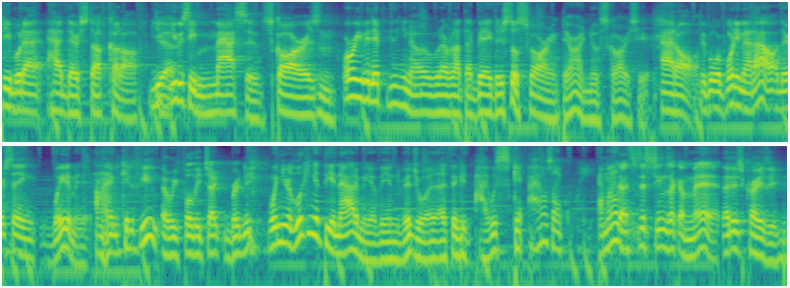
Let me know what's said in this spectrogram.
people that had their stuff cut off, you, Yeah. you can see massive scars, hmm. or even if, you know, whatever, not that big, there's still scarring. There are no scars here at all. People were pointing that out and they're saying, wait a minute, I'm confused. Have we fully checked Brittney? When you're looking at the anatomy of the individual, I think it, I was scared. I was like, wait, am I? That just seems like a man. That is crazy.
